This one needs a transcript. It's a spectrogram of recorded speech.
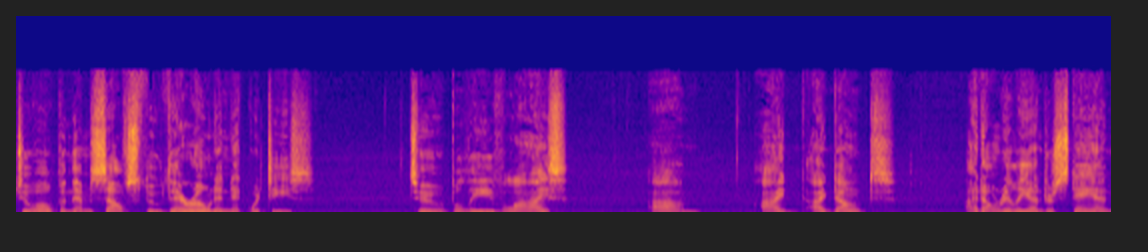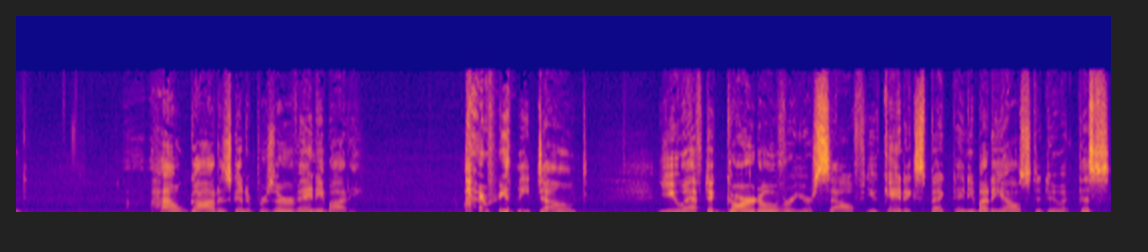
to open themselves through their own iniquities to believe lies. Um, I I don't I don't really understand how God is going to preserve anybody. I really don't. You have to guard over yourself. You can't expect anybody else to do it. This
